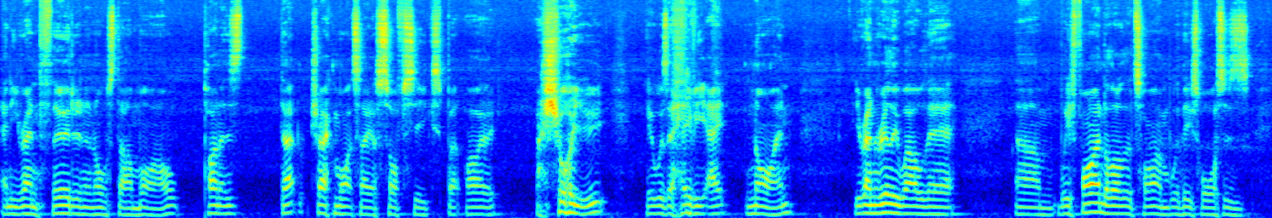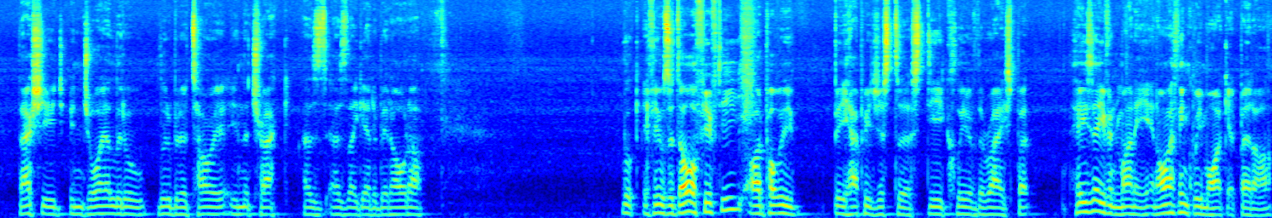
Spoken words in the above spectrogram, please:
and he ran third in an All Star Mile. Punters, that track might say a soft six, but I assure you, it was a heavy eight nine. He ran really well there. Um, we find a lot of the time with these horses, they actually enjoy a little little bit of toe in the track as as they get a bit older. Look, if it was a dollar fifty, I'd probably be happy just to steer clear of the race. But he's even money, and I think we might get better.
